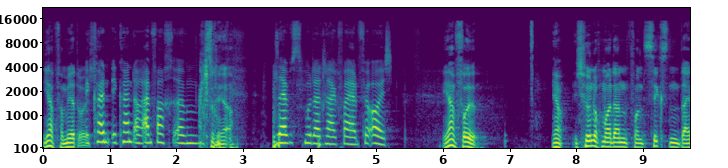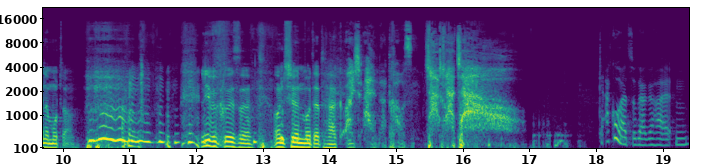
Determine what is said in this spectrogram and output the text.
Ja, vermehrt Ihr euch. könnt, ihr könnt auch einfach ähm, Achso, ja. Selbst Muttertag feiern für euch. Ja, voll. Ja, ich höre noch mal dann von Sixten deine Mutter. Liebe Grüße und schönen Muttertag euch allen da draußen. Ciao, ciao, ciao. Der Akku hat sogar gehalten.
